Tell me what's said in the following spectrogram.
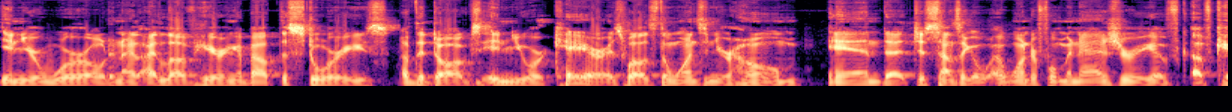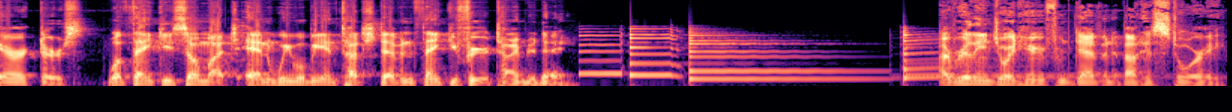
in your world. And I, I love hearing about the stories of the dogs in your care as well as the ones in your home. And uh, it just sounds like a, a wonderful menagerie of, of characters. Well, thank you so much. And we will be in touch, Devon. Thank you for your time today. I really enjoyed hearing from Devon about his story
